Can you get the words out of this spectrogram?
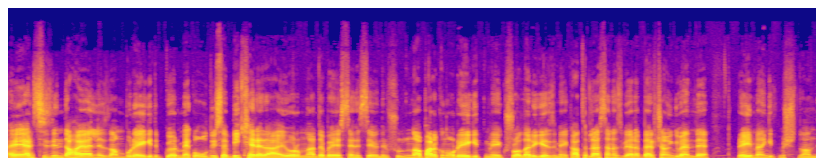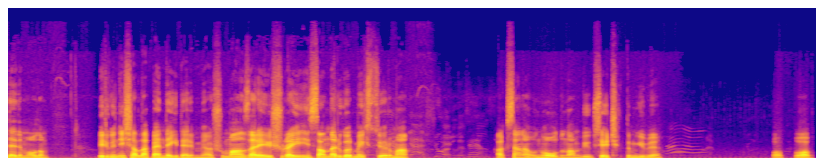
Eğer sizin de hayaliniz lan buraya gidip görmek olduysa bir kere daha yorumlarda belirtseniz sevinirim. Şu Luna Park'ın oraya gitmek, şuraları gezmek. Hatırlarsanız bir ara Berkcan Güven'le Rayman gitmiş lan dedim oğlum. Bir gün inşallah ben de giderim ya. Şu manzarayı, şurayı, insanları görmek istiyorum ha. Baksana ne oldu lan büyük şey çıktım gibi. Hop hop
